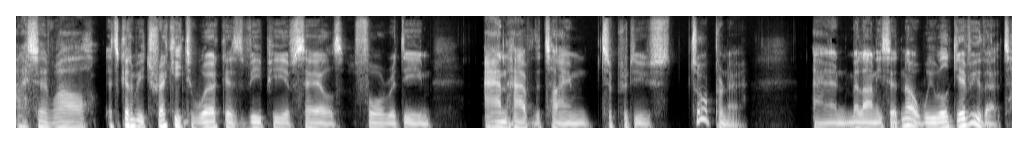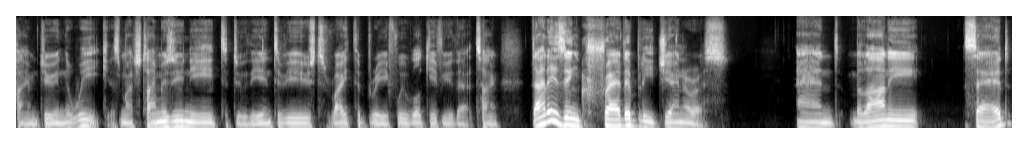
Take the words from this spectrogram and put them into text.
I said, "Well, it's going to be tricky to work as VP of Sales for Redeam and have the time to produce Tourpreneur." And Milani said, No, we will give you that time during the week, as much time as you need to do the interviews, to write the brief. We will give you that time. That is incredibly generous. And Milani said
